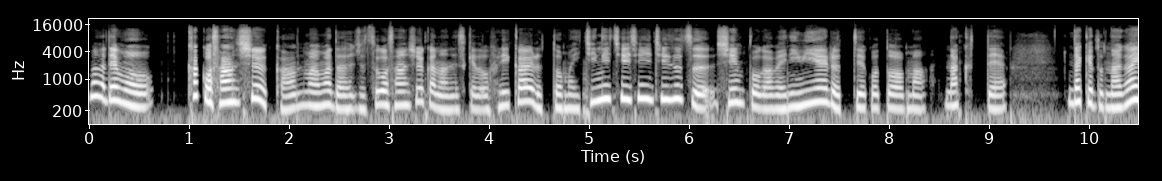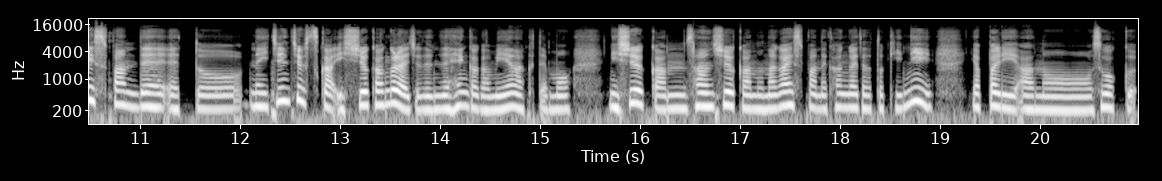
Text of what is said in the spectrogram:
まあでも過去3週間、まあ、まだ術後3週間なんですけど振り返ると、まあ、1日1日ずつ進歩が目に見えるっていうことはまあなくてだけど長いスパンで、えっとね、1日2日1週間ぐらいじゃ全然変化が見えなくても2週間3週間の長いスパンで考えた時にやっぱり、あのー、すごく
